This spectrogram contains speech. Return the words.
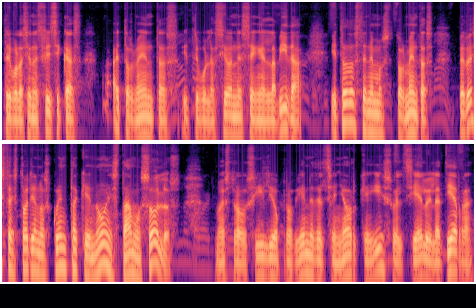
tribulaciones físicas. Hay tormentas y tribulaciones en la vida y todos tenemos tormentas, pero esta historia nos cuenta que no estamos solos. Nuestro auxilio proviene del Señor que hizo el cielo y la tierra.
